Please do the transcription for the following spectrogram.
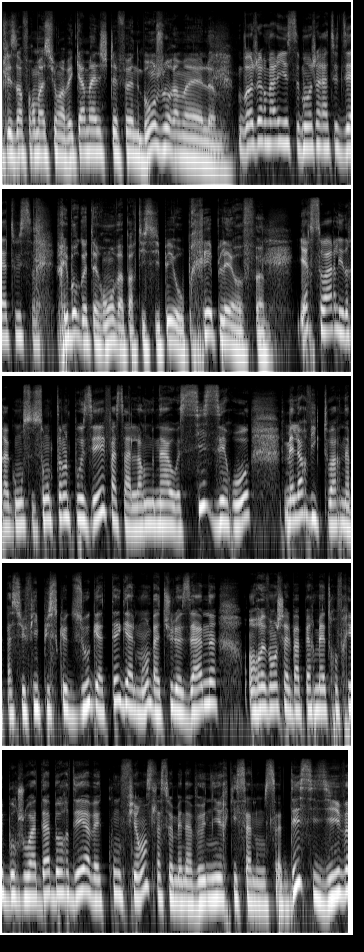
Toutes les informations avec Amael Steffen. Bonjour Amael. Bonjour Marius, bonjour à toutes et à tous. Fribourg-Gotteron va participer au pré-playoff. Hier soir, les Dragons se sont imposés face à Langnau 6-0, mais leur victoire n'a pas suffi puisque Zug a également battu Lausanne. En revanche, elle va permettre aux Fribourgeois d'aborder avec confiance la semaine à venir qui s'annonce décisive.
